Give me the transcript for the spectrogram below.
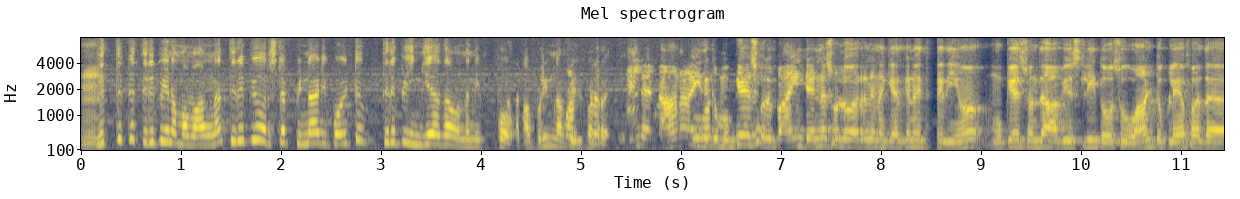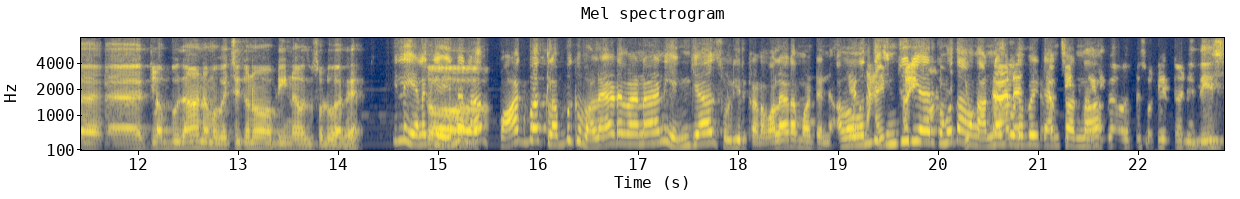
வித்துட்டு திருப்பி நம்ம வாங்கினா திருப்பி ஒரு ஸ்டெப் பின்னாடி போயிட்டு திருப்பி இங்கேயே தான் வந்து நிப்போம் அப்படின்னு நான் ஃபீல் பண்றேன். இல்ல ஆனா இதுக்கு முகேஷ் ஒரு பாயிண்ட் என்ன சொல்லுவாருன்னு எனக்கு ஏற்கனவே தெரியும். முகேஷ் வந்து obviously those want to play for the club தான் நம்ம வச்சுக்கணும் அப்படின்னு அவர் சொல்லுவாரு. இல்ல எனக்கு So- என்னன்னா பாக்பா கிளப்புக்கு விளையாட வேணாம்னு எங்கேயாவது சொல்லியிருக்கான விளையாட மாட்டேன்னு. அவன் வந்து I- இன்ஜுரியா இருக்கும்போது அவங்க அண்ணன் கூட போய் டான்ஸ் ஆடினா வந்து சொல்லியிருக்கான் Nitish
